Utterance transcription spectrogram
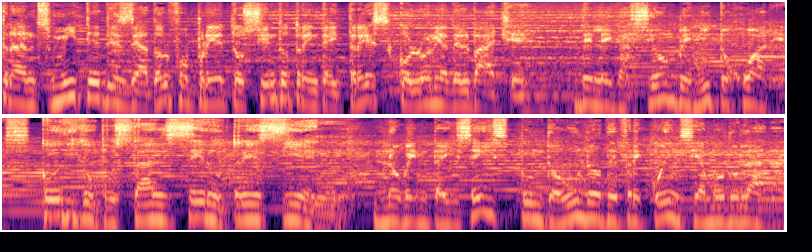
Transmite desde Adolfo Prieto 133, Colonia del Valle. Delegación Benito Juárez. Código postal 03100. 96.1 de frecuencia modulada.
